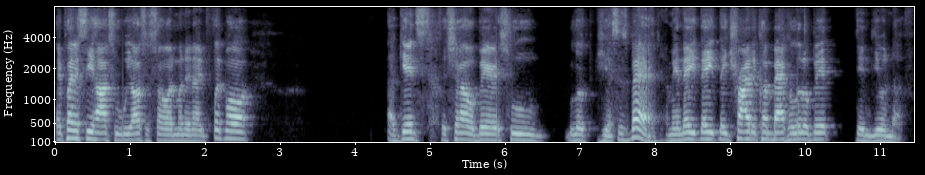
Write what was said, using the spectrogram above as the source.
they played the Seahawks, who we also saw on Monday Night Football, against the Chicago Bears, who looked just as bad. I mean, they they they tried to come back a little bit, didn't do enough.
